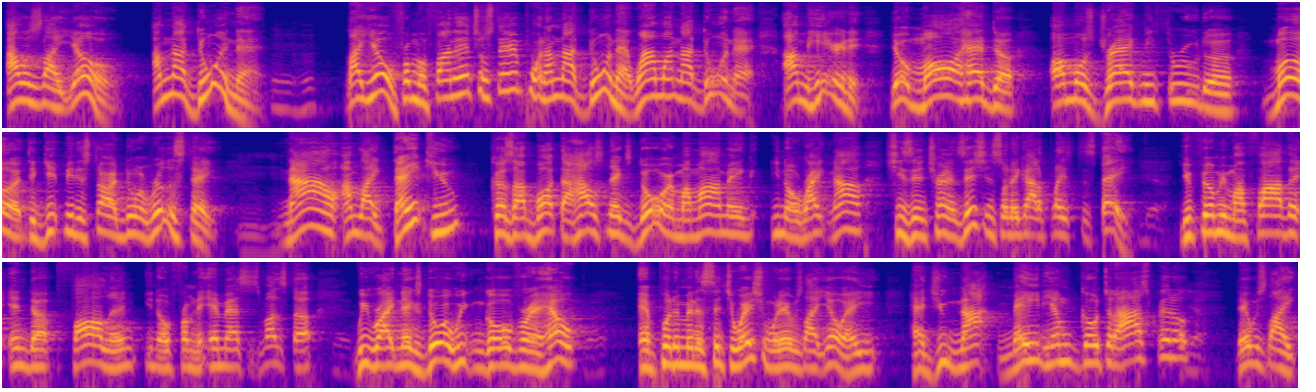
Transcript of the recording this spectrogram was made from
I was like, yo, I'm not doing that. Mm-hmm. Like, yo, from a financial standpoint, I'm not doing that. Why am I not doing that? I'm hearing it. Yo, Maul had to almost drag me through the mud to get me to start doing real estate. Mm-hmm. Now I'm like, thank you, because I bought the house next door and my mom ain't, you know, right now she's in transition, so they got a place to stay. You feel me? My father ended up falling, you know, from the MS and some other stuff. We right next door, we can go over and help and put him in a situation where they was like, yo, hey, had you not made him go to the hospital, they was like,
